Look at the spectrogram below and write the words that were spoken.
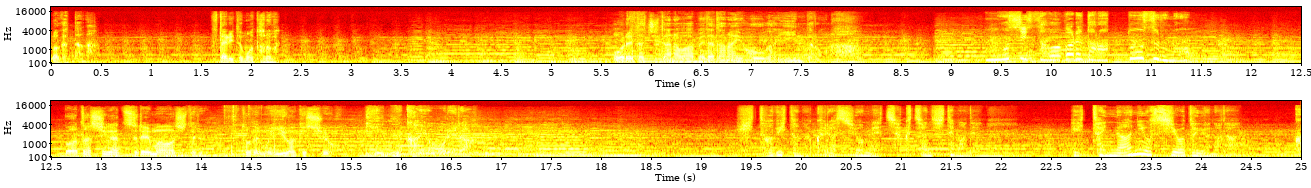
分かった。二人とも頼む。俺たちダナは目立たない方がいいんだろうな。もし騒がれたらどうするの？私が連れ回してる。とでも言い訳しよう。犬かよ俺ら人々の暮らしをめちゃくちゃにしてまで一体何をしようというのだ？こ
